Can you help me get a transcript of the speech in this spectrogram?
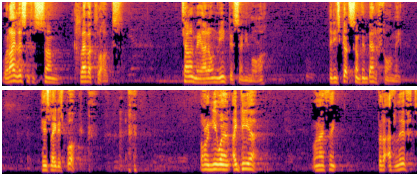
When I listen to some clever clogs telling me I don't need this anymore, that he's got something better for me. His latest book. or a new uh, idea. When I think, but I've lived.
